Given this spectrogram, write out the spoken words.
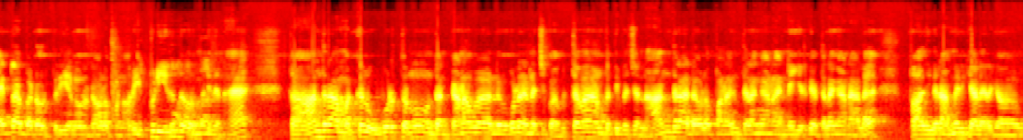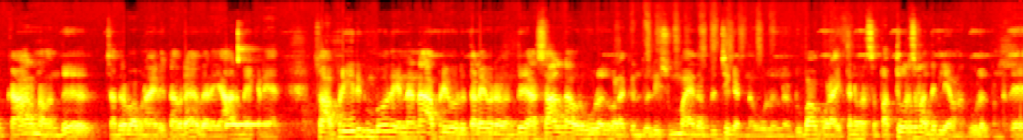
ஹைதராபாத்தை ஒரு பெரிய அளவில் டெவலப் பண்ணவர். இப்படி இருந்த ஒரு மனிதனை ஆந்திரா மக்கள் ஒவ்வொருத்தனும் தன் கனவை கூட நினச்சிப்பா மித்தவன் பற்றி பிரச்சனை இல்லை. ஆந்திரா டெவலப் ஆனதும் தெலங்கானா இன்னைக்கு இருக்க தெலங்கானாவில் பாதி பேர் அமெரிக்காவில் இருக்க காரணம் வந்து சந்திரபாபு நாயுடு தவிர வேறு யாருமே கிடையாது. ஸோ அப்படி இருக்கும்போது என்னென்னா அப்படி ஒரு தலைவரை வந்து அசால்ட்டாக ஒரு ஊழல் வழக்குன்னு சொல்லி சும்மா ஏதோ பிரிட்ஜு கட்டின ஊழல்னு டுபாகூரா இத்தனை வருஷம் பத்து வருஷமாக தெரியல அவனுக்கு ஊழல் பண்ணது.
